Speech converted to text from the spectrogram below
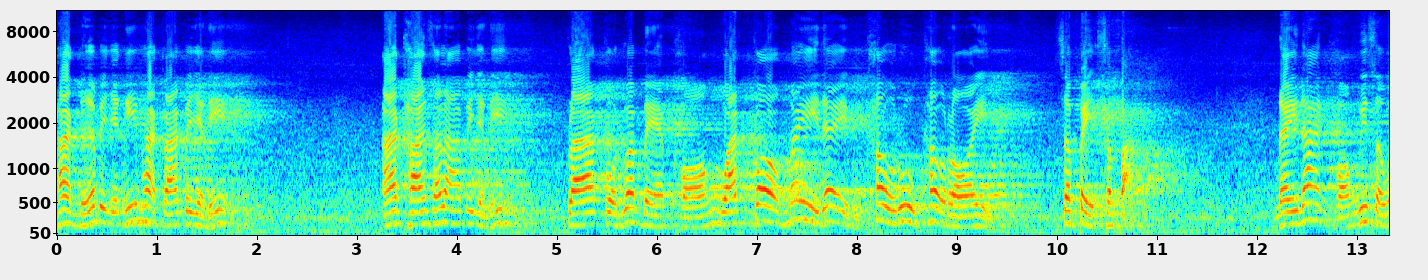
ภาคเหนือเป็นอย่างนี้ ภาคกลางเป็นอย่างนี้ อาคารศาลาเป็นอย่างนี้ ปรากฏว่าแบบของวัดก็ไม่ได้เข้ารูปเข้ารอย สเปะสปะ ในด้านของวิศว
